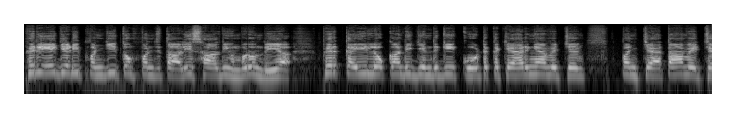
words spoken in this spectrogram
ਫਿਰ ਇਹ ਜਿਹੜੀ 25 ਤੋਂ 45 ਸਾਲ ਦੀ ਉਮਰ ਹੁੰਦੀ ਆ, ਫਿਰ ਕਈ ਲੋਕਾਂ ਦੀ ਜ਼ਿੰਦਗੀ ਕੋਰਟ ਕਚਹਿਰੀਆਂ ਵਿੱਚ, ਪੰਚਾਇਤਾਂ ਵਿੱਚ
